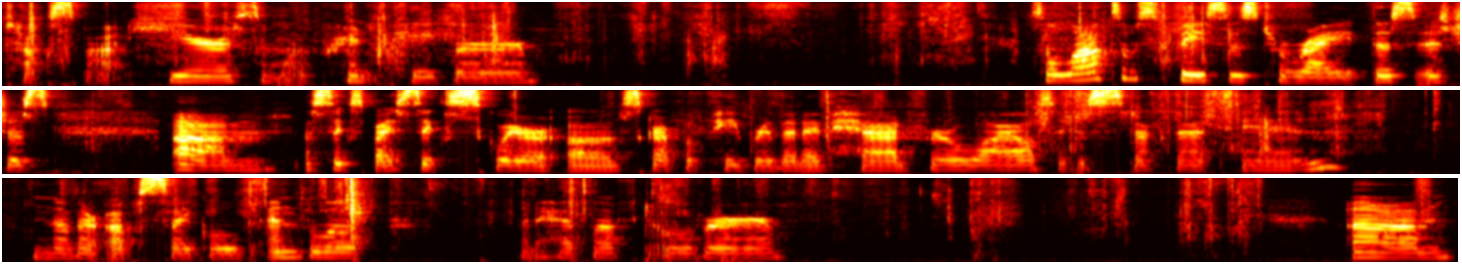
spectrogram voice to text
Tuck spot here, some more print paper So lots of spaces to write. This is just um, a 6 by 6 square of scrapbook paper that I've had for a while, so I just stuck that in. Another upcycled envelope that I had left over. Um,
